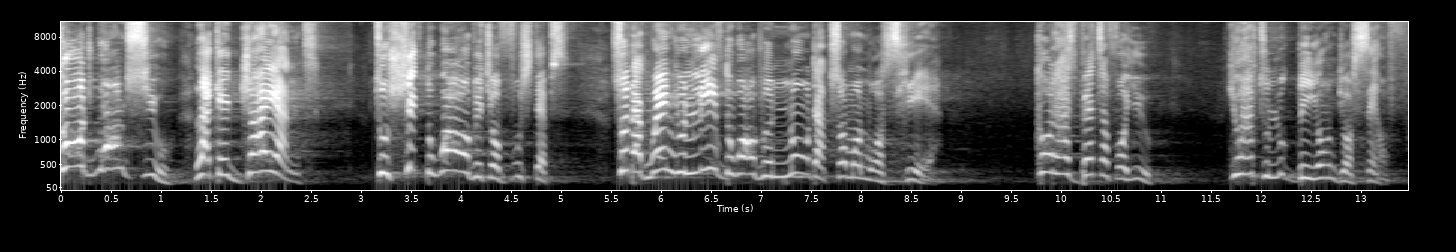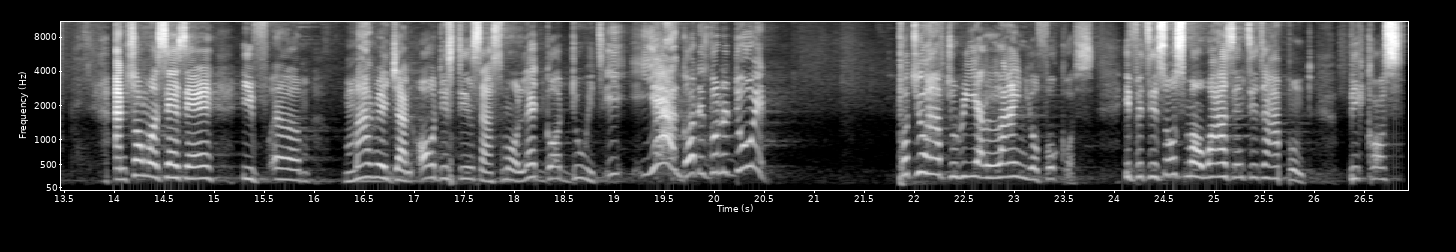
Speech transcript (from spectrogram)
God wants you, like a giant, to shake the world with your footsteps so that when you leave, the world will know that someone was here. God has better for you. You have to look beyond yourself. And someone says, eh, if um, marriage and all these things are small, let God do it. Yeah, God is going to do it. But you have to realign your focus. If it is so small, why hasn't it happened? Because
